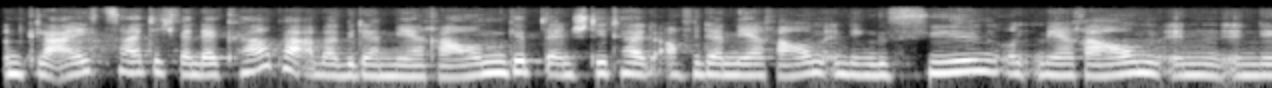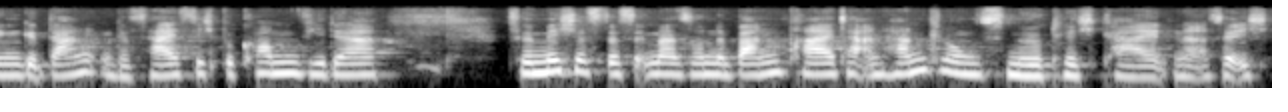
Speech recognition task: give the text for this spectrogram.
Und gleichzeitig, wenn der Körper aber wieder mehr Raum gibt, entsteht halt auch wieder mehr Raum in den Gefühlen und mehr Raum in, in den Gedanken. Das heißt, ich bekomme wieder, für mich ist das immer so eine Bandbreite an Handlungsmöglichkeiten. Also ich,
